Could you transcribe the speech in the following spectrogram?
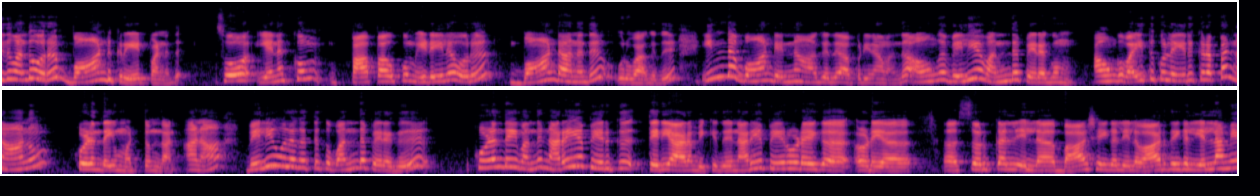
இது வந்து ஒரு பாண்ட் க்ரியேட் பண்ணுது. ஸோ எனக்கும் பாப்பாவுக்கும் இடையில ஒரு பாண்ட் ஆனது உருவாகுது. இந்த பாண்ட் என்ன ஆகுது அப்படின்னா வந்து அவங்க வெளியே வந்த பிறகும் அவங்க வயிற்றுக்குள்ளே இருக்கிறப்ப நானும் குழந்தையும் மட்டும்தான். ஆனால் வெளி உலகத்துக்கு வந்த பிறகு குழந்தை வந்து நிறைய பேருக்கு தெரிய ஆரம்பிக்குது. நிறைய பேருடைய உடைய சொற்கள் இல்லை பாஷைகள் இல்லை வார்த்தைகள் எல்லாமே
